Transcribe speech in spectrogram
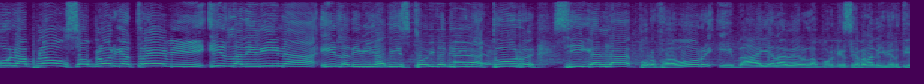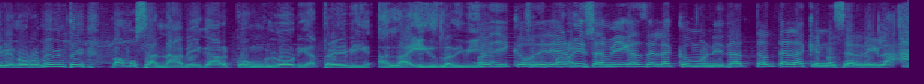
Un aplauso, Gloria Trevi, Isla Divina, Isla Divina Disco, Isla Divina Tour. Síganla, por favor, y vayan a verla porque se van a divertir enormemente. Vamos a navegar con Gloria Trevi a la Isla Divina. Oye, como dirían mis amigas de la comunidad, tonta la que no se arregla.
